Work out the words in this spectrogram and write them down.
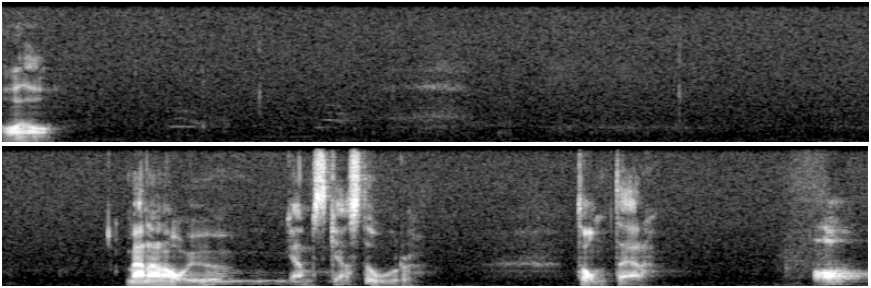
Ja, ja. Men han har ju ganska stor tomt där. Ja.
